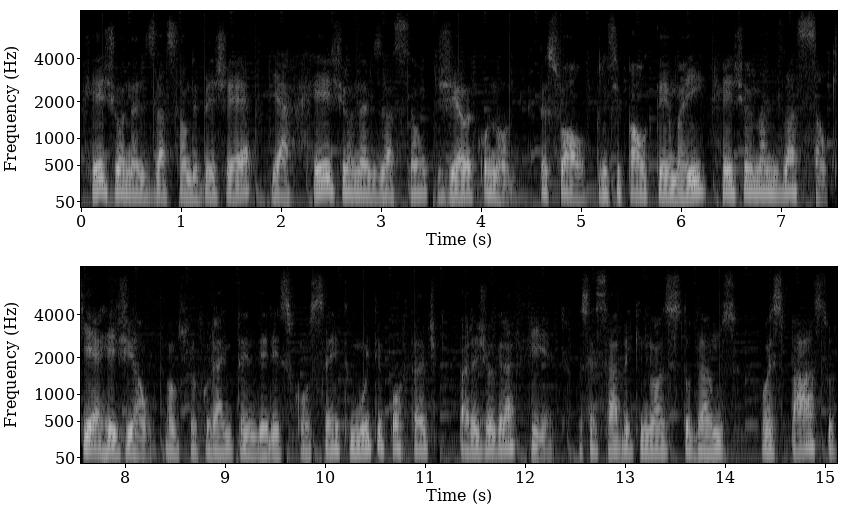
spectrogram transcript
regionalização do IBGE e a regionalização geoeconômica. Pessoal, principal tema aí, regionalização. O que é região? Vamos procurar entender esse conceito muito importante para a geografia. Vocês sabem que nós estudamos o espaço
